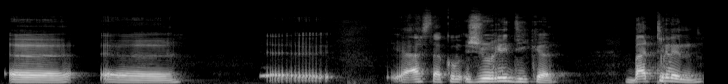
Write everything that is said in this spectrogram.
uh, uh, uh, asta cum, juridică, bătrân,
